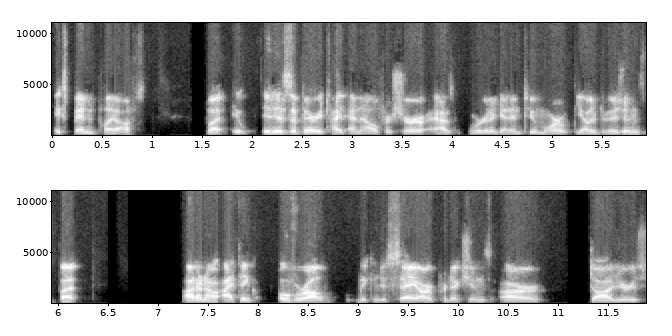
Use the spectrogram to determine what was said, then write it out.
expanded playoffs. But it, it is a very tight NL for sure, as we're going to get into more with the other divisions. But I don't know. I think overall we can just say our predictions are Dodgers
